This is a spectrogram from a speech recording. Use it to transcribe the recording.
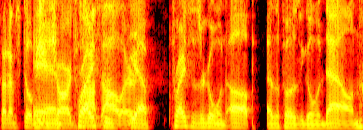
But I'm still being charged prices, top dollar. Yeah, prices are going up as opposed to going down.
